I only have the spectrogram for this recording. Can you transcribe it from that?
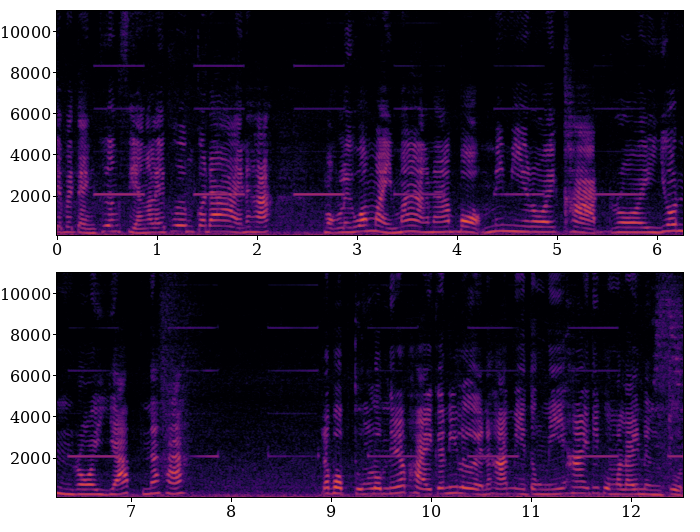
จะไปแต่งเครื่องเสียงอะไรเพิ่มก็ได้นะคะ บอกเลยว่าใหม่มากนะเบาะไม่มีรอยขาดรอยย่นรอยยับนะคะ ระบบถุงลมนิรภัยก็นี่เลยนะคะ มีตรงนี้ให้ที่พวงมาลัยหนึ่งจุด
